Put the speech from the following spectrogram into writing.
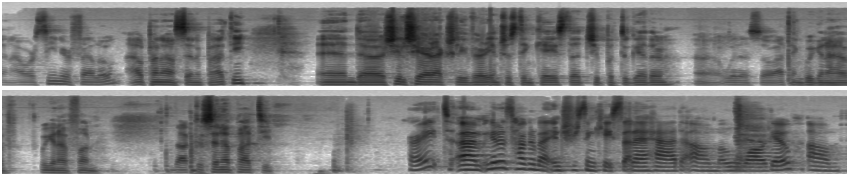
and our senior fellow, Alpana Senapati. And uh, she'll share actually a very interesting case that she put together uh, with us. So I think we're gonna have we're gonna have fun. Dr. Senapati. All right, um, I'm to talk about an interesting case that I had um, a little while ago. Um,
